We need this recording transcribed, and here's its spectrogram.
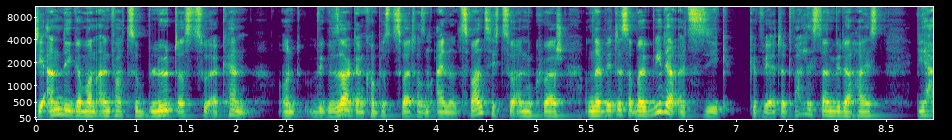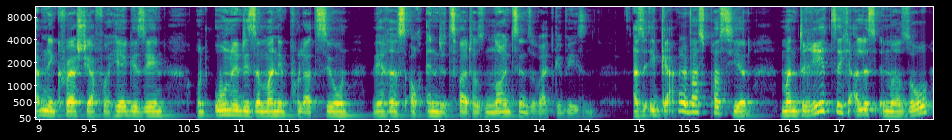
die Anleger waren einfach zu blöd, das zu erkennen. Und wie gesagt, dann kommt es 2021 zu einem Crash und dann wird es aber wieder als Sieg gewertet, weil es dann wieder heißt, wir haben den Crash ja vorhergesehen und ohne diese Manipulation wäre es auch Ende 2019 soweit gewesen. Also egal was passiert, man dreht sich alles immer so,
